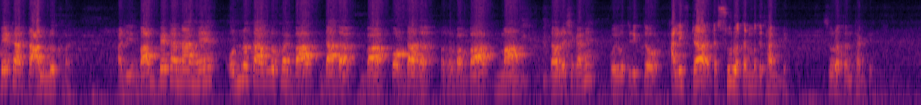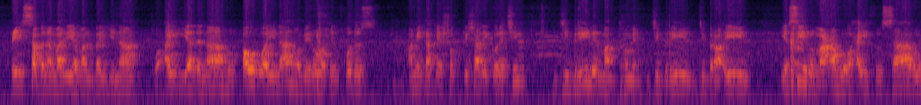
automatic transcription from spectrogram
বেটার তাল্লুক হয়। আর যদি বাপ বেটা না হয়ে অন্য তাল্লুক হয় বাপ দাদা, বাপ পরদাদা অথবা বাপ মা, তাহলে সেখানে ওই অতিরিক্ত আলিফটা এটা সুরতার মধ্যে থাকবে, সুরতান থাকবে। আমি তাকে শক্তিশালী করেছি জিব্রিলের মাধ্যমে জিব্রিল জিব্রাইল, ইয়াসিরু মাআহু হাইথু সারু।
